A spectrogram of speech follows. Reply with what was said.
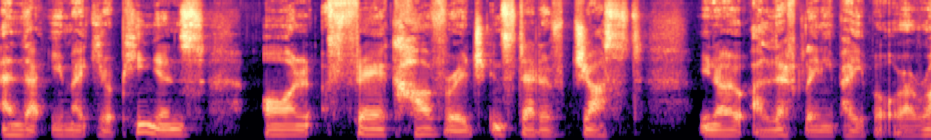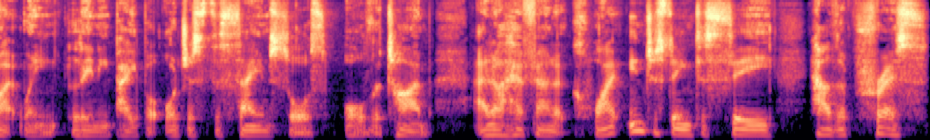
and that you make your opinions on fair coverage instead of just you know, a left leaning paper or a right wing leaning paper or just the same source all the time. And I have found it quite interesting to see how the press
